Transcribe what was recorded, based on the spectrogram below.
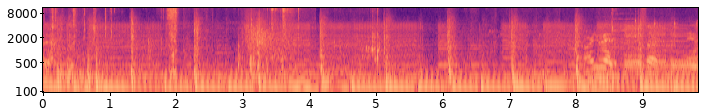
yeah. Are you ready? Yes, sir.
